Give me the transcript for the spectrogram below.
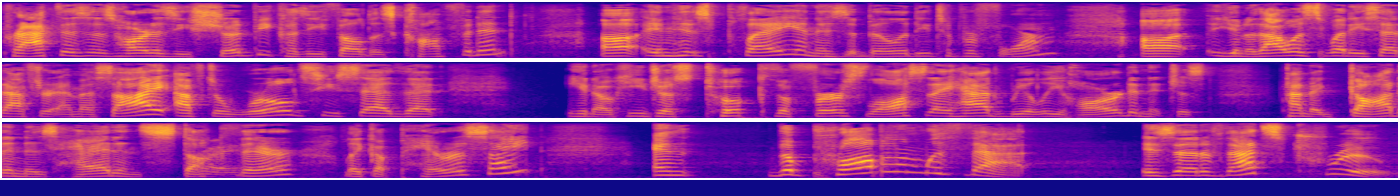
practice as hard as he should because he felt as confident. uh, in his play and his ability to perform. Uh, you know, that was what he said after MSI. After Worlds, he said that, you know, he just took the first loss they had really hard and it just kind of got in his head and stuck Right. there like a parasite. And the problem with that is that if that's true,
